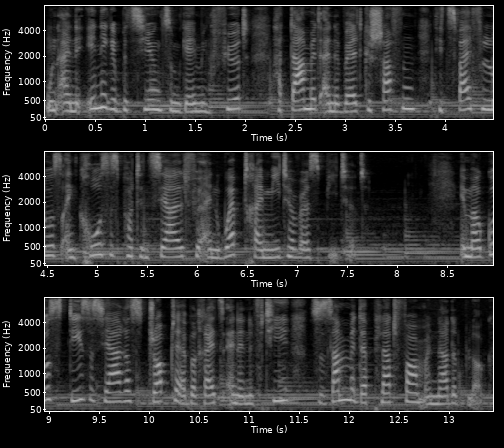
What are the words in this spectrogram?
und eine innige Beziehung zum Gaming führt, hat damit eine Welt geschaffen, die zweifellos ein großes Potenzial für ein Web3 Metaverse bietet. Im August dieses Jahres droppte er bereits ein NFT zusammen mit der Plattform Another Block.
